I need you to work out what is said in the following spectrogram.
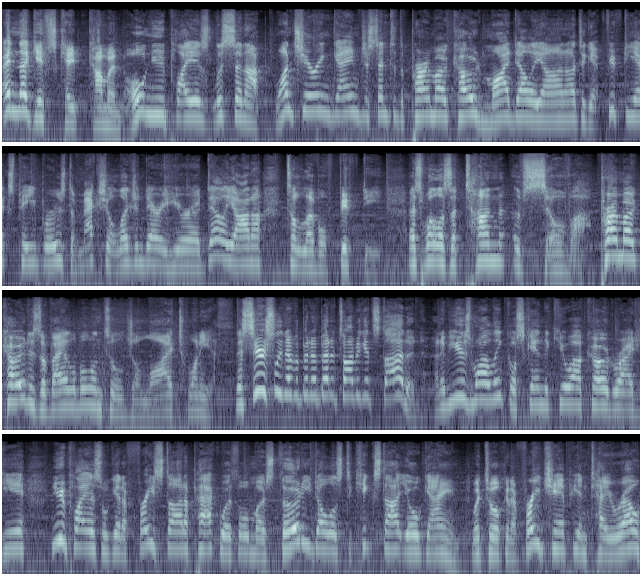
And the gifts keep coming. All new players, listen up. Once you're in game, just enter the promo code MyDeliana to get 50 XP brews to max your legendary hero Deliana to level 50, as well as a ton of silver. Promo code is available until July 20th. There's seriously never been a better time to get started, and if you use my link or scan the QR code right here, new players will get a free starter pack worth almost $30 to kickstart your game. We're talking a free champion Tyrell,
